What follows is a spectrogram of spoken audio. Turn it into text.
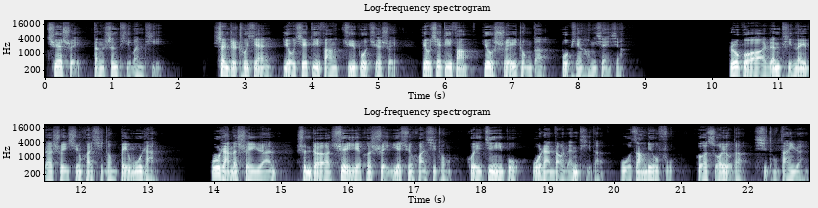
缺水等身体问题，甚至出现有些地方局部缺水，有些地方又水肿的不平衡现象。如果人体内的水循环系统被污染，污染的水源顺着血液和水液循环系统，会进一步污染到人体的五脏六腑和所有的系统单元。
